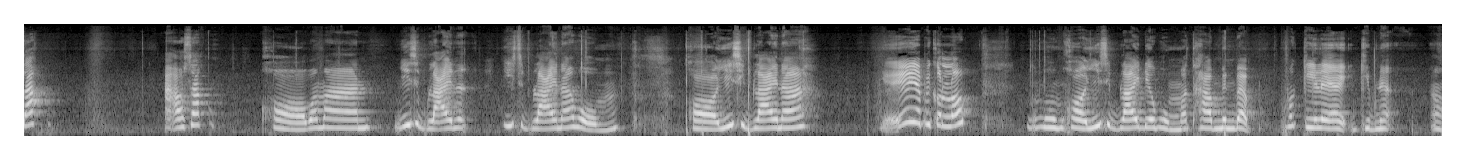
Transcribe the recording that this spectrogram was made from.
สักเอาสักขอประมาณยี่สิบไลค์นะ ยี่สิบไลค์นะผม ขอยี่สิบไลค์นะเย้อย่าไปกดลบ ผมขอยี่สิบไลค์เดี๋ยวผมมาทำเป็นแบบเมื่อกี้เลยอคลิปเนี้ย เอา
